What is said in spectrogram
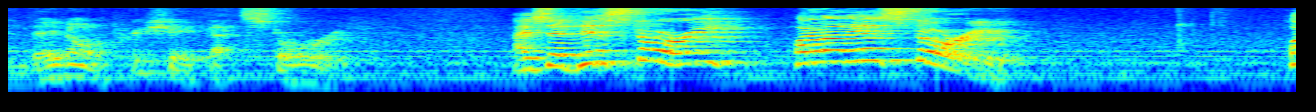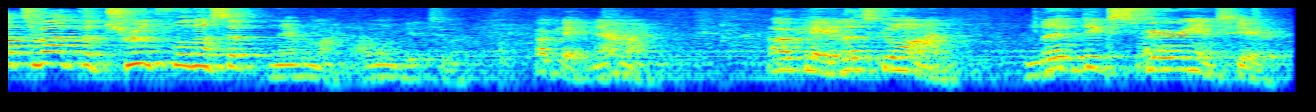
And they don't appreciate that story. I said, his story? What about his story? What's about the truthfulness of. Never mind, I won't get to it. Okay, never mind. Okay, let's go on. Lived experience here.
